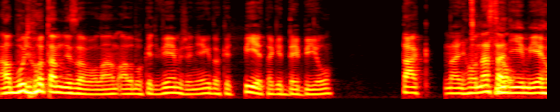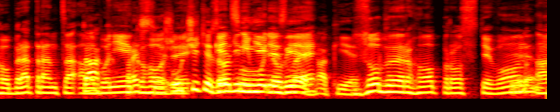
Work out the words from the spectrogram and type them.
a buď ho tam nezavolám, alebo keď viem, že niekto keď pije, tak je debil, tak na ňo nasadím jeho bratranca alebo niekoho, presne. že Určite z rodiny s ním niekto bude vie, zle, aký je. zober ho proste von Je, no. a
